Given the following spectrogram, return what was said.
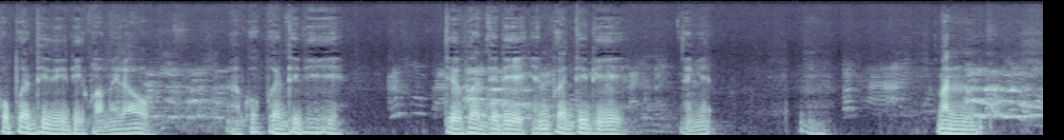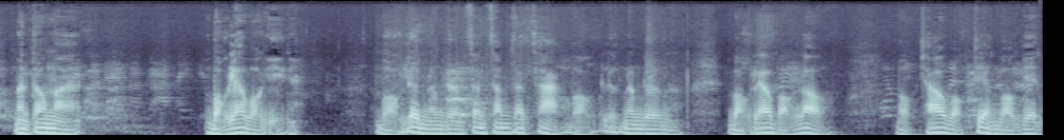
คบเพื่อนที่ดีดีกว่าไม่เล่าคบเพื่อนที่ดี เจอเพื่อนที่ดี เห็นเพื่อนที่ดี อย่างเงี้ยมันมันต้องมาบอกแล้วบอกอีกไงบอกเรื่องเดิมๆซ้ำๆซากๆบอกเรื่องเดิมๆบอกแล้วบอกเล่า บอกเช้าบอกเที่ยงบอกเย็น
